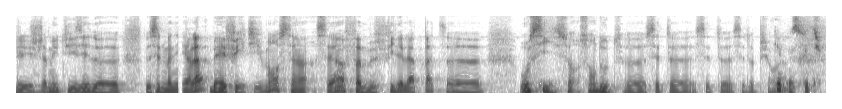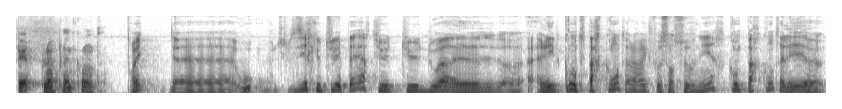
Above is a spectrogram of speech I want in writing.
l'ai jamais utilisé de, cette manière-là. Mais effectivement, c'est un, un, fameux fil à la patte euh, aussi, sans, doute, cette, cette, cette option-là. parce que tu perds plein plein de comptes. Oui, euh, ou, dire que tu les perds, tu, dois euh, aller compte par compte, alors il faut s'en souvenir, compte par compte, aller euh,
